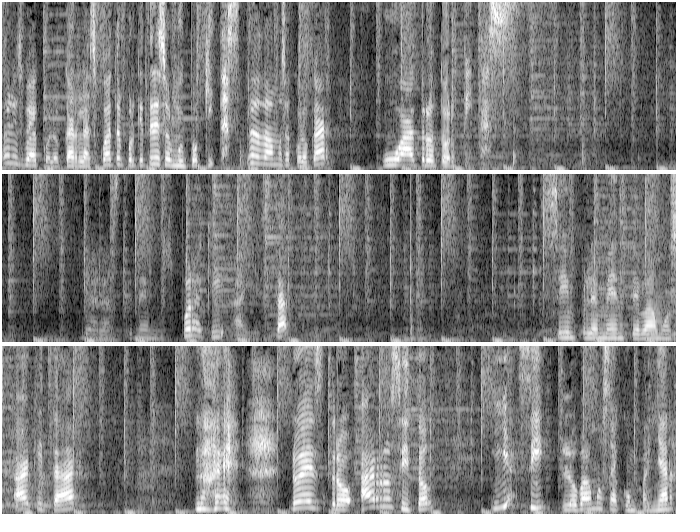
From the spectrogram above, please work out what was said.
Yo les voy a colocar las cuatro porque tres son muy poquitas. Entonces vamos a colocar cuatro tortitas. aquí, ahí está. Simplemente vamos a quitar nuestro arrocito y así lo vamos a acompañar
